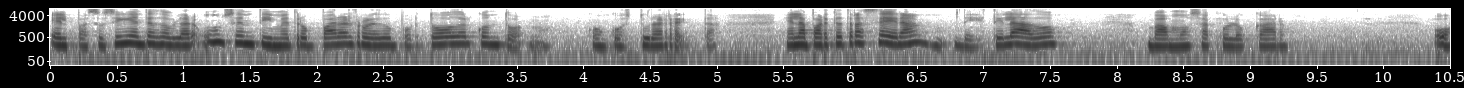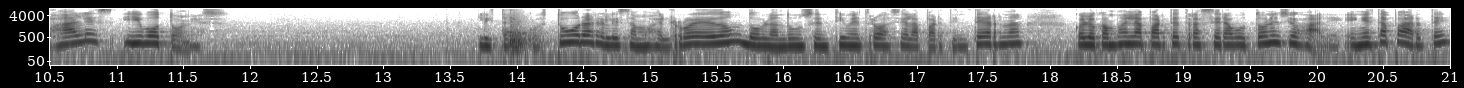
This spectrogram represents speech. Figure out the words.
El paso siguiente es doblar un centímetro para el ruedo por todo el contorno con costura recta. En la parte trasera de este lado vamos a colocar ojales y botones. Lista de costura, realizamos el ruedo doblando un centímetro hacia la parte interna, colocamos en la parte trasera botones y ojales. En esta parte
